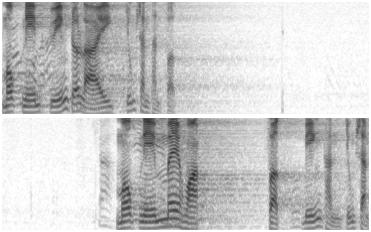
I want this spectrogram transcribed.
Một niệm chuyển trở lại, chúng sanh thành phật. Một niệm mê hoặc, phật biến thành chúng sanh.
